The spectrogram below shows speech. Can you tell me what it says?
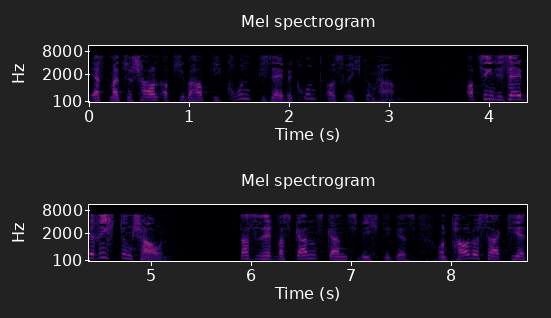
erstmal zu schauen, ob sie überhaupt die Grund, dieselbe Grundausrichtung haben. Ob sie in dieselbe Richtung schauen. Das ist etwas ganz, ganz Wichtiges. Und Paulus sagt hier,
